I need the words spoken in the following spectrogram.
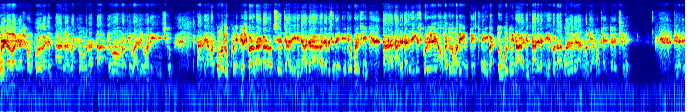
উল্টাপাল্টা সম্পর্ক আছে তা নয় তোমরা তাতেও আমাকে বাজে বাড়িয়ে দিয়েছ। তাতে আমার কোনো দুঃখ নেই। বিশেষ করে তার কারণ হচ্ছে যারা দাদা যাদের সাথে ভিডিও করেছি তারা তাদের কাছে জিজ্ঞেস করলে হয়তো তোমাদের ইন্টারেস্ট নেই বাট তবু তুমি তাদের তাদের কাছে জিজ্ঞেস করো তারা দেবে কেমন ক্যারেক্টারের ছেলে? ঠিক আছে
